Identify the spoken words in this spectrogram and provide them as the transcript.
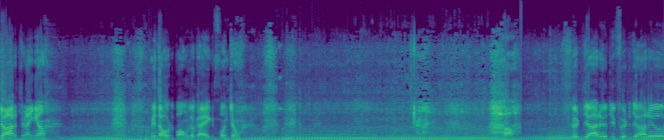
चार चढ़ाइया। विदाउट पाँव लगाए पहुंचाऊ। पहुँचा हाँ। फिट जा रहे हो जी, फिट जा रहे हो।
